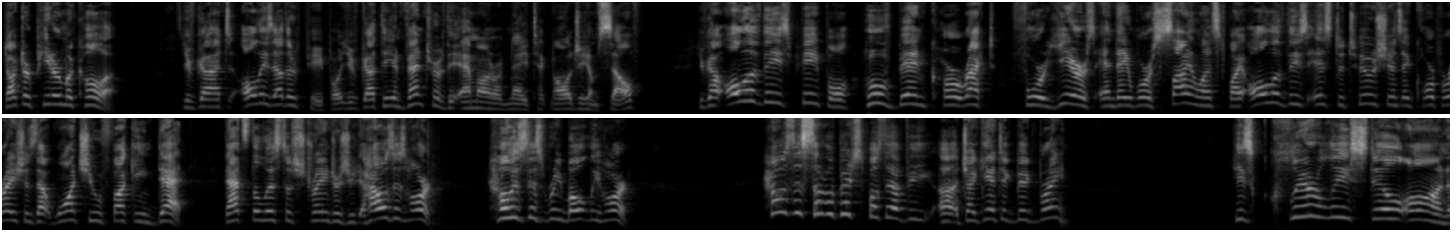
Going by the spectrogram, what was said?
Dr. Peter McCullough. You've got all these other people. You've got the inventor of the mRNA technology himself. You've got all of these people who've been correct for years and they were silenced by all of these institutions and corporations that want you fucking dead. That's the list of strangers you. How is this hard? How is this remotely hard? How is this son of a bitch supposed to have a uh, gigantic big brain? He's clearly still on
